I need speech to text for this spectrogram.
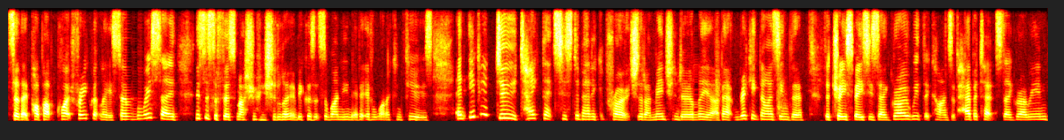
so they pop up quite frequently. So we say this is the first mushroom you should learn because it's the one you never ever want to confuse. And if you do take that systematic approach that I mentioned earlier about recognizing the, the tree species they grow with, the kinds of habitats they grow in,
